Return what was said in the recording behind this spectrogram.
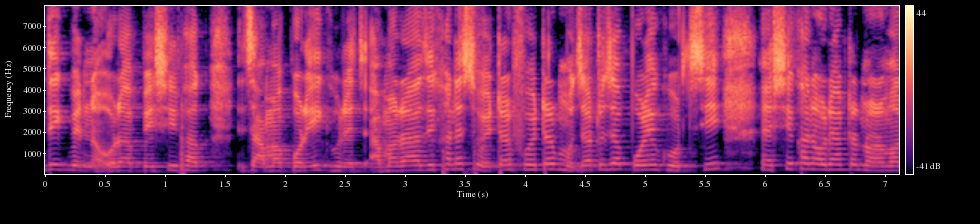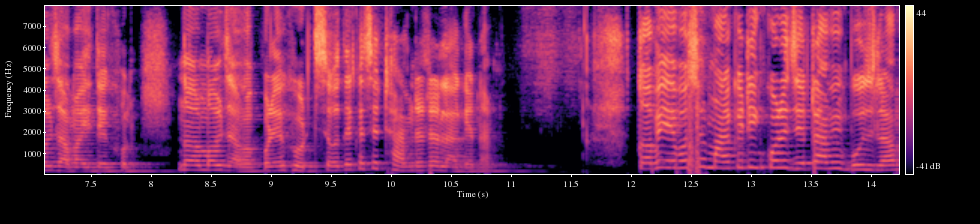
দেখবেন না, ওরা বেশিরভাগ জামা পরেই ঘুরে। আমরা যেখানে সোয়েটার ফোয়েটার, মোজা টোজা পরে ঘুরছি, সেখানে ওরা একটা নর্মাল জামাই দেখুন। নর্মাল জামা পরে ঘুরছে। ওদের কাছে ঠান্ডাটা লাগে না। তবে এবছর মার্কেটিং করে যেটা আমি বুঝলাম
